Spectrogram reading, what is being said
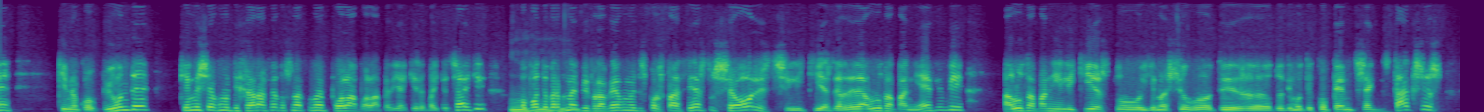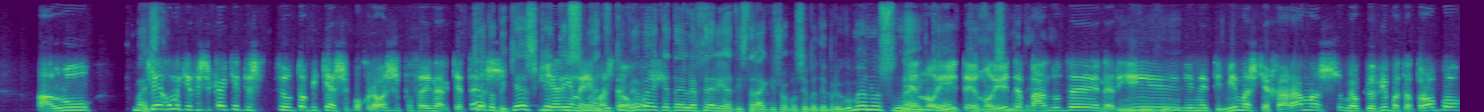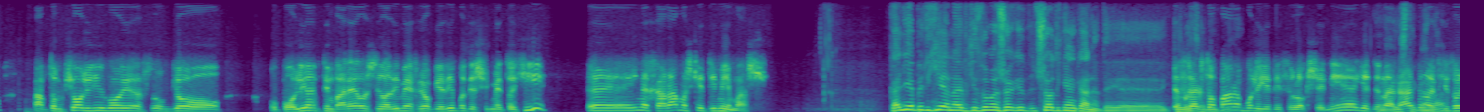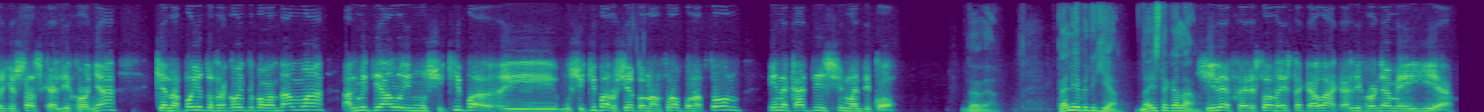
κοινοκοποιούνται και εμείς έχουμε τη χαρά φέτος να έχουμε πολλά πολλά παιδιά κύριε Μπακετσάκη, οπότε πρέπει να επιβραβεύουμε τις προσπάθειές τους σε όλες τις ηλικίες. Δηλαδή αλλού θα πάνε οι έφηβοι, αλλού θα πάνε οι ηλικίες του γυμνασίου του Δημοτικού 5ης-6ης τάξης, αλλού Μάλιστα. Και έχουμε και φυσικά και τις τοπικές υποχρεώσεις που θα είναι αρκετές. Και τοπικές και τη σημαντική βέβαια και τα ελευθέρια της Τράκης όπως είπατε προηγουμένως. Ναι, εννοείται, και, εννοείται, πάντοτε είναι τιμή μας και χαρά μας με οποιοδήποτε τρόπο από τον πιο λίγο στον πιο πολύ από την παρέλαση δηλαδή μέχρι οποιαδήποτε συμμετοχή ε, είναι χαρά μας και τιμή μας. Καλή επιτυχία να ευχηθούμε σε ό,τι και αν κάνετε. Ε, Ευχαριστώ πάρα πολύ για τη φιλοξενία, για την αγάπη. Να ευχηθώ και εσάς καλή χρονιά και να πω για το Θρακοίδητο Κομαντάμα, αν μη τι άλλο η μουσική, η μουσική παρουσία των ανθρώπων αυτών είναι κάτι σημαντικό. Βέβαια. Καλή επιτυχία. Να είστε καλά. Χίλια ευχαριστώ να είστε καλά. Καλή χρονιά με υγεία.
